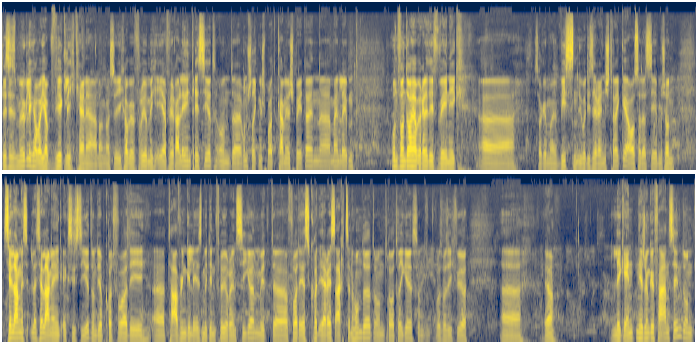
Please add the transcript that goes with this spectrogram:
Das ist möglich, aber ich habe wirklich keine Ahnung. Also ich habe ja früher mich eher für Rallye interessiert und äh, Rundstreckensport kam ja später in äh, mein Leben. Und von daher habe ich relativ wenig, äh, sage ich mal, Wissen über diese Rennstrecke, außer dass sie eben schon sehr lange, sehr lange existiert. Und ich habe gerade vorher die äh, Tafeln gelesen mit den früheren Siegern, mit äh, Ford Escort RS 1800 und Rodriguez und was weiß ich für äh, ja, Legenden hier schon gefahren sind. Und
